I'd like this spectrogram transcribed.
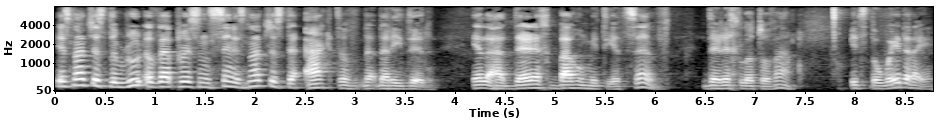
it's not just the root of that person's sin, it's not just the act of that, that he did. Ela haderech bahu mitiyatzev. derech lo tova. It's the way that I,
